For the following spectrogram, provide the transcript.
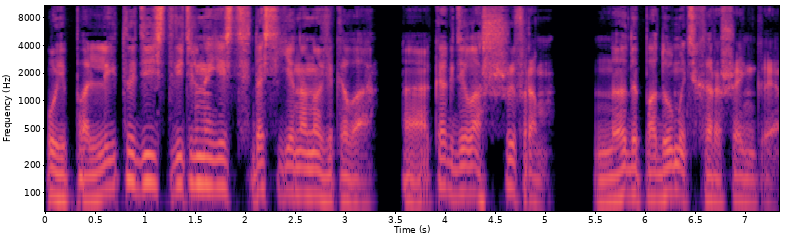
«У Ипполита действительно есть досье на Новикова. А как дела с шифром?» «Надо подумать хорошенько.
